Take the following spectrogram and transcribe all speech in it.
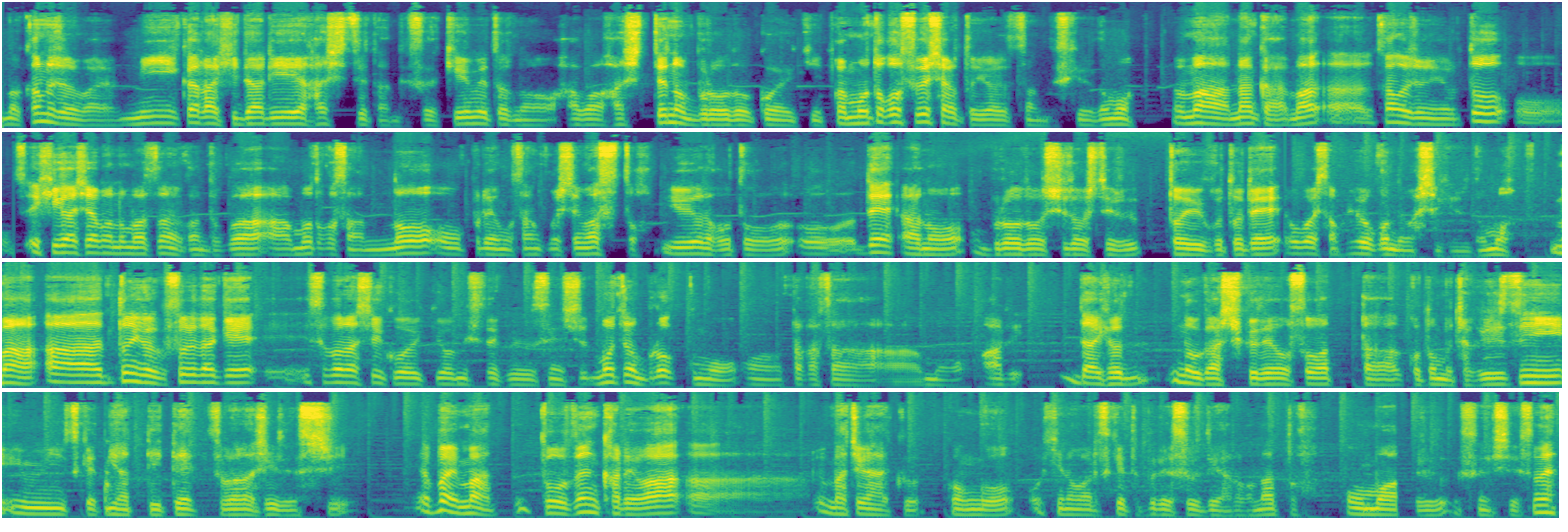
まあ、彼女の場合は右から左へ走ってたんですが、9メートルの幅を走ってのブロード攻撃。これ元子スペシャルと言われてたんですけれども、まあなんか、まあ、彼女によると、東山の松永監督は、元子さんのプレーも参考してますというようなことで、あの、ブロードを指導しているということで、大林さんも喜んでましたけれども、まあ、あとにかくそれだけ素晴らしい攻撃を見せてくれる選手、もちろんブロックも高さもあり、代表の合宿で教わったことも着実に身につけてやっていて素晴らしいですし、やっぱりまあ、当然彼は、あ間違いなく今後、日の丸つけてプレーするであろうなと思われる選手ですね。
